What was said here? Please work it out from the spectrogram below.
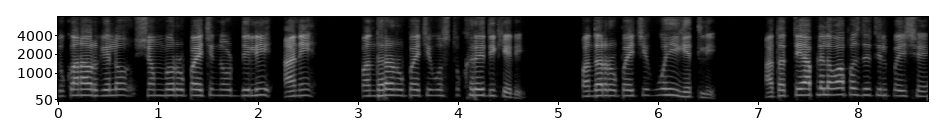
दुकानावर गेलो शंभर रुपयाची नोट दिली आणि पंधरा रुपयाची वस्तू खरेदी केली. पंधरा रुपयाची वही घेतली. आता ते आपल्याला वापस देतील पैसे.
